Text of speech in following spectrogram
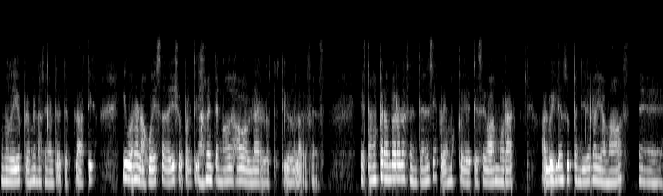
uno de ellos Premio Nacional de Artes Plásticas, y bueno, la jueza de hecho prácticamente no dejaba hablar a los testigos de la defensa. Están esperando ahora la sentencia, creemos que, que se va a demorar. A Luis le han suspendido las llamadas eh,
